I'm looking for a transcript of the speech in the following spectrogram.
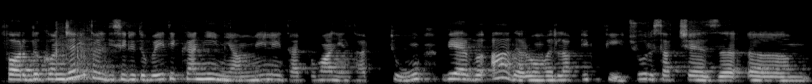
For the congenital dyserythropoietic anemia, mainly type 1 and type 2, we have other overlapping features such as um,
